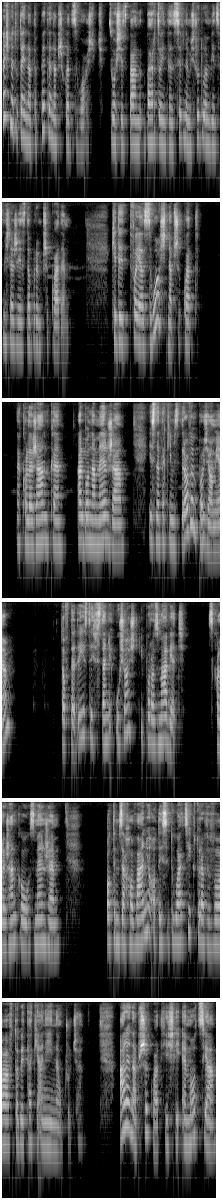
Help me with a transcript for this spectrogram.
Weźmy tutaj na tapetę na przykład złość. Złość jest ba bardzo intensywnym źródłem, więc myślę, że jest dobrym przykładem. Kiedy Twoja złość na przykład na koleżankę albo na męża jest na takim zdrowym poziomie, to wtedy jesteś w stanie usiąść i porozmawiać z koleżanką, z mężem o tym zachowaniu, o tej sytuacji, która wywołała w tobie takie, a nie inne uczucie. Ale na przykład, jeśli emocja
